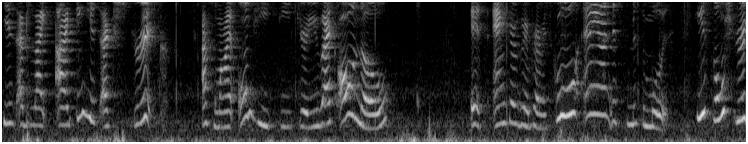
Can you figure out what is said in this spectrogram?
he's like I think he's as strict as my own PE teacher. You guys all know it's Anchor Green Primary School and it's Mr. Mullis. He's so strict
